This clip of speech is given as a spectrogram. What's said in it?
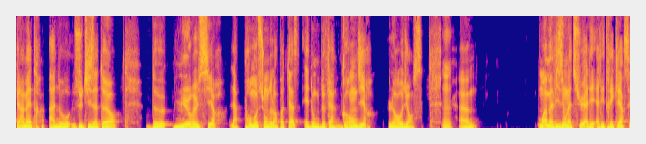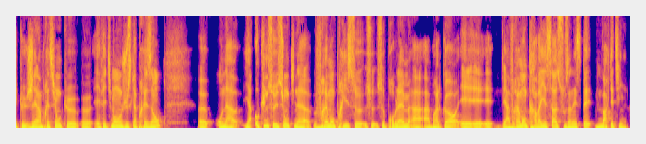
permettre à nos utilisateurs de mieux réussir la promotion de leur podcast et donc de faire grandir leur audience. Hmm. Euh, moi, ma vision là-dessus, elle est, elle est très claire, c'est que j'ai l'impression que euh, effectivement, jusqu'à présent, euh, on a, il y a aucune solution qui n'a vraiment pris ce, ce, ce problème à, à bras le corps et, et, et, a vraiment travaillé ça sous un aspect marketing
